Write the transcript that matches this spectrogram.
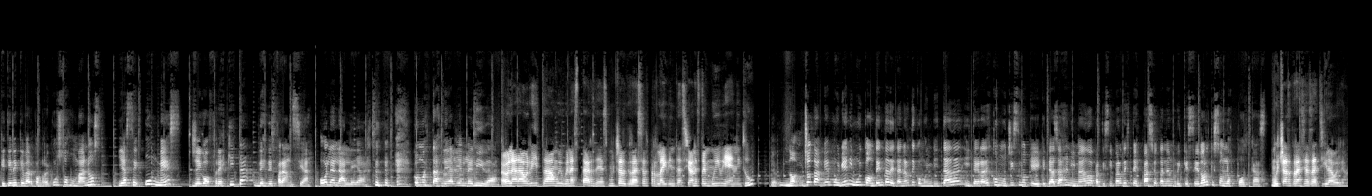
que tiene que ver con recursos humanos y hace un mes llegó fresquita desde Francia. Hola, la Lea. ¿Cómo estás, Lea? Bienvenida. Hola, Laurita. Muy buenas tardes. Muchas gracias por la invitación. Estoy muy bien. ¿Y tú? No, yo también muy bien y muy contenta de tenerte como invitada y te agradezco muchísimo que, te hayas animado a participar de este espacio tan enriquecedor que son los podcasts. Muchas gracias a ti, Laura.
